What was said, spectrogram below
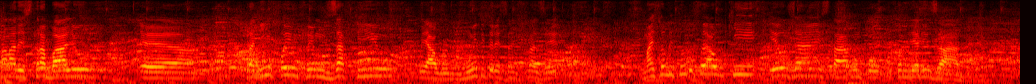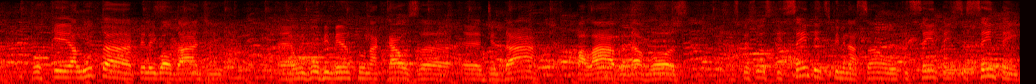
Falar desse trabalho, é, para mim foi, foi um desafio, foi algo muito interessante de fazer, mas sobretudo foi algo que eu já estava um pouco familiarizado, porque a luta pela igualdade, é, o envolvimento na causa é, de dar palavra, dar voz às pessoas que sentem discriminação ou que sentem, se sentem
